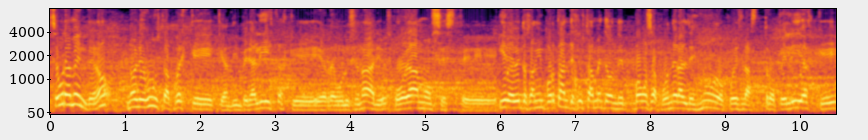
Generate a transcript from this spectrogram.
seguramente ¿no? no les gusta pues, que, que antiimperialistas, que revolucionarios podamos este, ir a eventos tan importantes justamente donde vamos a poner al desnudo pues, las tropelías que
